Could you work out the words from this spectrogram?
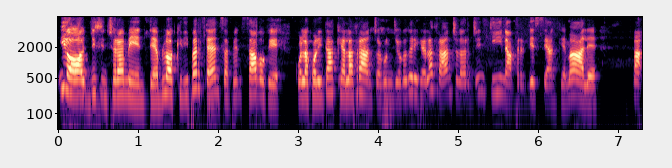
Io oggi, sinceramente, a blocchi di partenza pensavo che con la qualità che ha la Francia, con i giocatori che ha la Francia, l'Argentina perdesse anche male. Ma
